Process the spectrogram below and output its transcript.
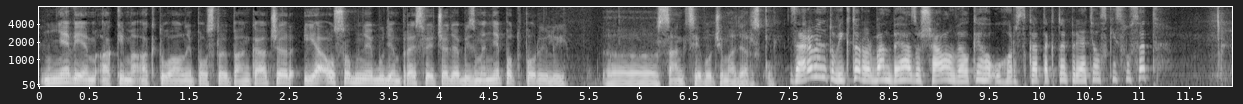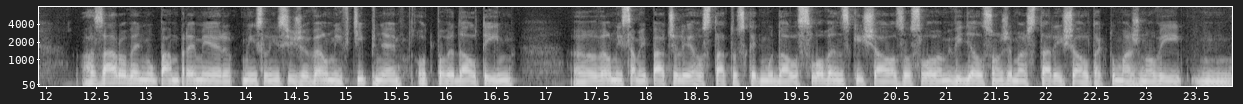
Neviem, aký má aktuálne postoj pán Káčer. Ja osobne budem presviečať, aby sme nepodporili e, sankcie voči Maďarsku. Zároveň tu Viktor Orbán beha so šálom Veľkého Uhorska, tak to je priateľský sused? A zároveň mu pán premiér, myslím si, že veľmi vtipne odpovedal tým, veľmi sa mi páčil jeho status, keď mu dal slovenský šal so slovom videl som, že máš starý šal, tak tu máš nový. Mm,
